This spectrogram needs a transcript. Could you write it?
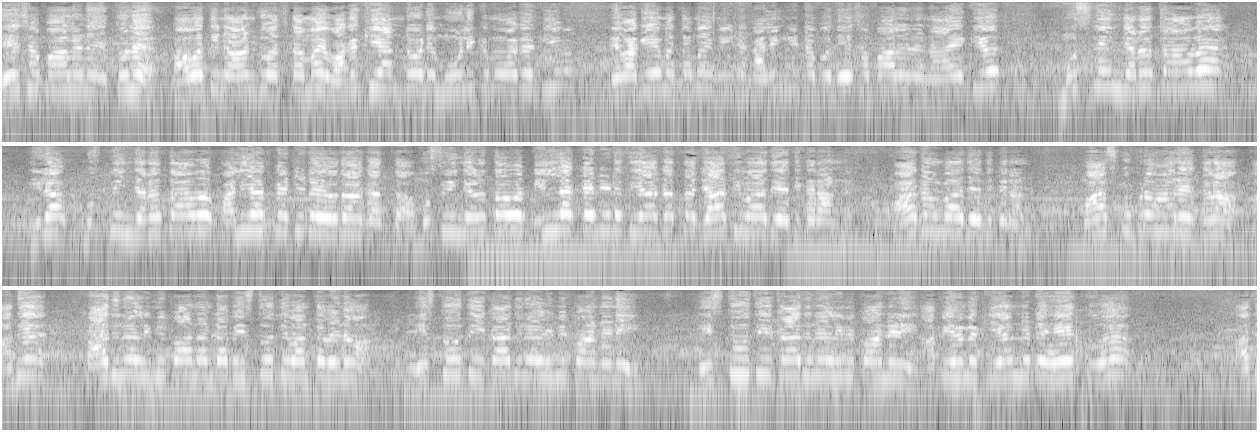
දේශපාලනය තුළ පවතින ආණ්ඩුවක් තමයි වග කියන්න ඕනේ මූලිකම වගකීම. ඒ වගේම තමයි මීට කලින් හිටපු දේශපාලන නායකයෝ මුස්ලිම් ජනතාව ඉලා මුස්ලිම් ජනතාව පලියක් ඇටියට යොදාගත්තා. මුස්ලිම් ජනතාව බිල්ලක් ඇටියට තියාගත්තා ජාතිවාදය ඇති කරන්න. ආගම්වාදය ඇති කරන්න. මාස්කු ප්‍රහාරය කරා. අද කාදිනල් හිමිපාණන්ට අපි ස්තුතිවන්ත වෙනවා. ස්තුතියි කාදිනල් හිමිපාණනි. ස්තුතියි කාදිනල් හිමිපාණනි. අපි හැම කියන්නට හේතුව අද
